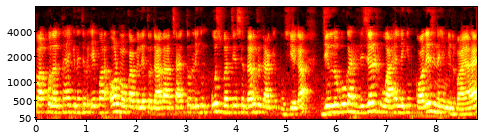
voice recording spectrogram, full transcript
तो आपको लगता है कि नहीं, चलो एक बार और मौका मिले तो ज़्यादा अच्छा है। तो लेकिन उस बच्चे से दर्द जाके पूछिएगा, जिन लोगों का रिज़ल्ट हुआ है लेकिन कॉलेज नहीं मिल पाया है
